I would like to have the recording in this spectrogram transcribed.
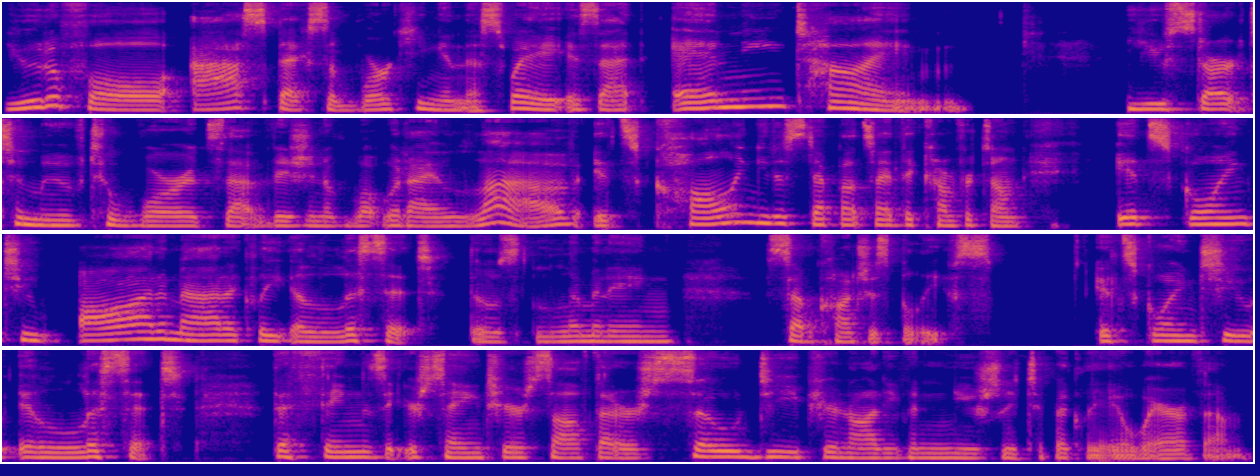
beautiful aspects of working in this way is that anytime you start to move towards that vision of what would I love, it's calling you to step outside the comfort zone it's going to automatically elicit those limiting subconscious beliefs. It's going to elicit the things that you're saying to yourself that are so deep you're not even usually typically aware of them.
